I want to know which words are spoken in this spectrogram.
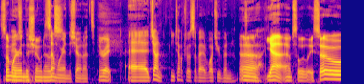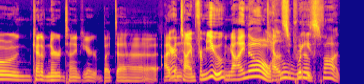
Somewhere in the show notes. Somewhere in the show notes. You're right. Uh, John, can you talk to us about what you've been? What you've Uh, yeah, absolutely. So kind of nerd time here, but uh, Nerd been time from you. I know. Kel Who would have thought?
